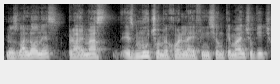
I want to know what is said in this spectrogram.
los balones, pero además es mucho mejor en la definición que Manchukic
